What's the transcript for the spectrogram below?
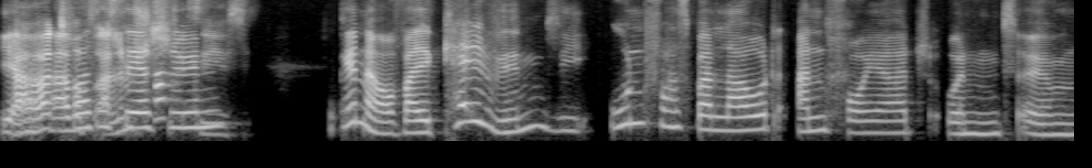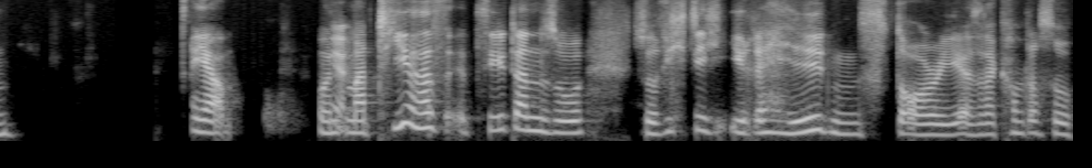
Ja, aber, aber es ist sehr schön. sie's. Genau, weil Kelvin sie unfassbar laut anfeuert und ähm, ja. Und Ja. Matthias erzählt dann so, so richtig ihre Heldenstory. Also da kommt auch so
